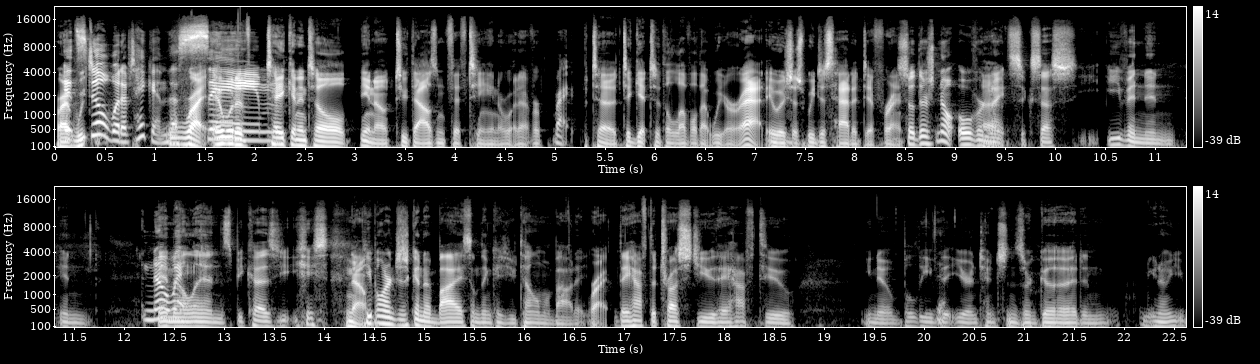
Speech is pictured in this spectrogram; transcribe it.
right? it we- still would have taken the right. same. It would have taken until you know 2015 or whatever, Right. to to get to the level that we are at. It was just we just had a different. So there's no overnight success e- even in in No way. MLMs because you, you, No. people aren't just going to buy something because you tell them about it. Right. They have to trust you. They have to, you know, believe that your intentions are good, and you know, you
